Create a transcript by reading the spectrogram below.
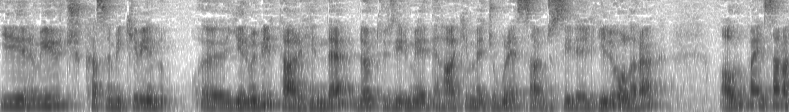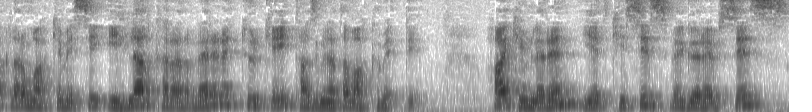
23 Kasım 2021 tarihinde 427 hakim ve cumhuriyet savcısı ile ilgili olarak Avrupa İnsan Hakları Mahkemesi ihlal kararı vererek Türkiye'yi tazminata mahkum etti. Hakimlerin yetkisiz ve görevsiz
